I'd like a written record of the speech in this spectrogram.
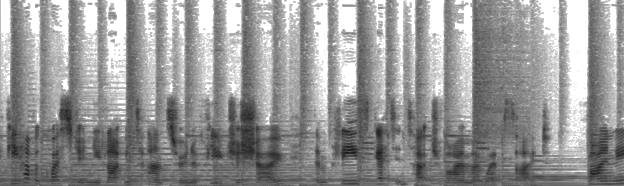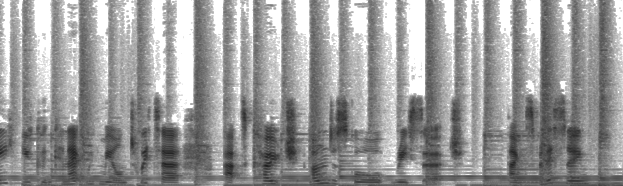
If you have a question you'd like me to answer in a future show, then please get in touch via my website. Finally, you can connect with me on Twitter at coach underscore research. Thanks for listening.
